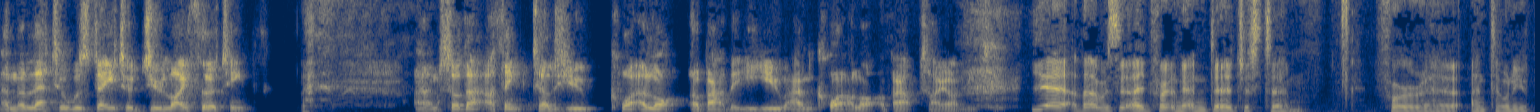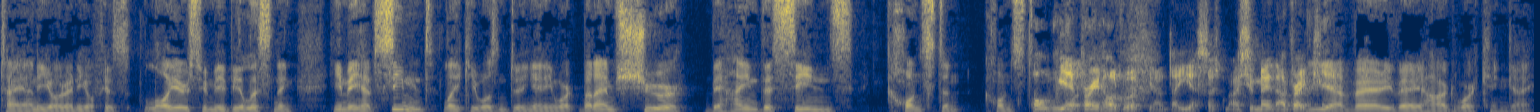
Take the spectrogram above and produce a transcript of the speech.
and the letter was dated July 13th. Um, so that I think tells you quite a lot about the EU and quite a lot about Tajani too. Yeah, that was and uh, just um, for uh, Antonio Tajani or any of his lawyers who may be listening, he may have seemed like he wasn't doing any work, but I'm sure behind the scenes, constant, constant. Oh yeah, work. very hard working. Yes, I should make that very clear. Yeah, very, very hard working guy.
